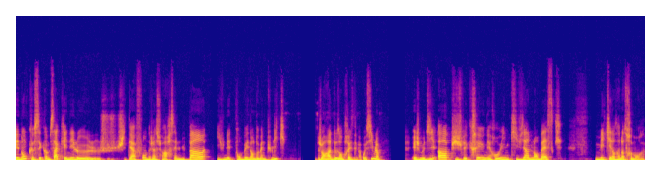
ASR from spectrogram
et donc c'est comme ça qu'est né le j'étais à fond déjà sur Arsène Lupin, il venait de tomber dans le domaine public, genre à 2 ans près, c'était pas possible. Et je me dis: «Oh, puis je vais créer une héroïne qui vient de Lambesc, mais qui est dans un autre monde».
